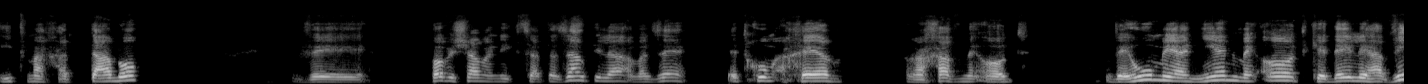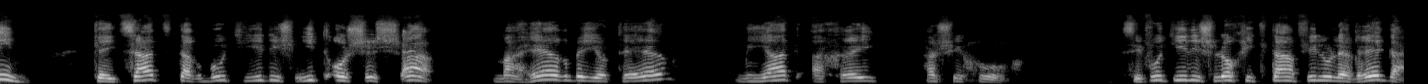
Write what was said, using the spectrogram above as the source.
התמחתה בו, ופה ושם אני קצת עזרתי לה, אבל זה תחום אחר, רחב מאוד, והוא מעניין מאוד כדי להבין כיצד תרבות יידיש התאוששה מהר ביותר מיד אחרי השחרור. ספרות יידיש לא חיכתה אפילו לרגע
